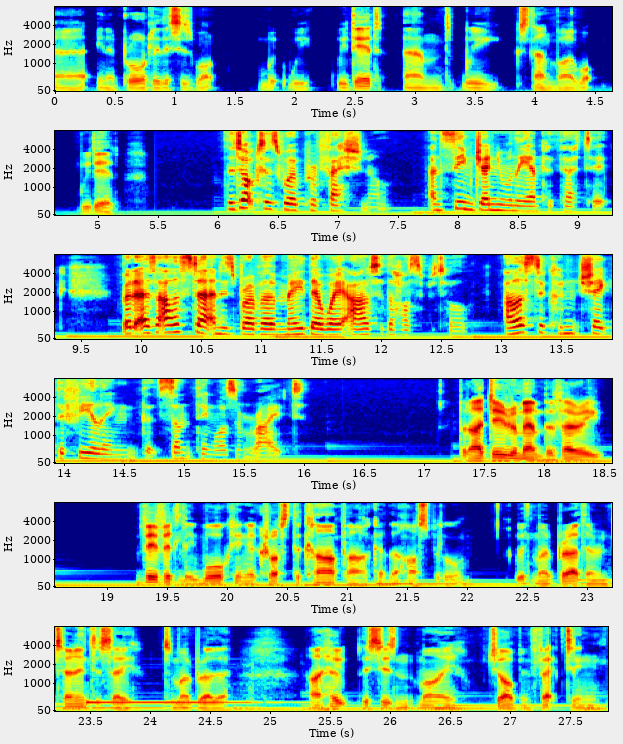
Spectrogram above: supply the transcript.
uh, you know, broadly, this is what we, we we did, and we stand by what we did. The doctors were professional and seemed genuinely empathetic, but as Alistair and his brother made their way out of the hospital, Alistair couldn't shake the feeling that something wasn't right. But I do remember very vividly walking across the car park at the hospital with my brother and turning to say to my brother, I hope this isn't my job infecting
